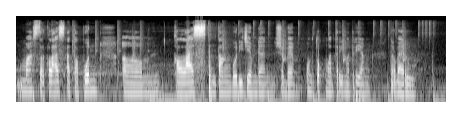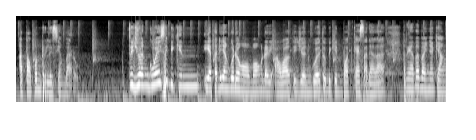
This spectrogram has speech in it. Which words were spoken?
masterclass ataupun um, kelas tentang body jam dan shebam untuk materi-materi yang terbaru ataupun rilis yang baru. Tujuan gue sih bikin, ya tadi yang gue udah ngomong dari awal tujuan gue tuh bikin podcast adalah ternyata banyak yang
